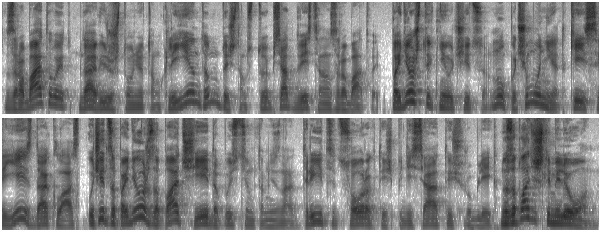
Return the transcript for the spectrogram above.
зарабатывает, да, вижу, что у нее там клиенты, ну, то есть там 150-200 она зарабатывает. Пойдешь ты к ней учиться? Ну, почему нет? Кейсы есть, да, класс. Учиться пойдешь, заплатишь ей, допустим, там, не знаю, 30, 40 тысяч, 50 тысяч рублей. Но заплатишь ли миллион?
